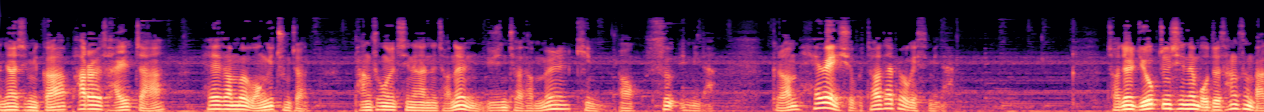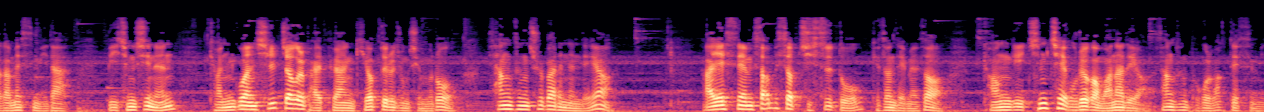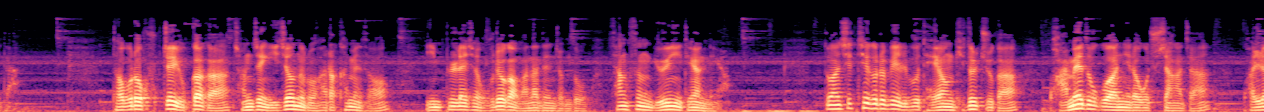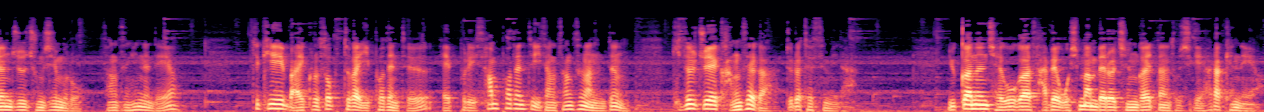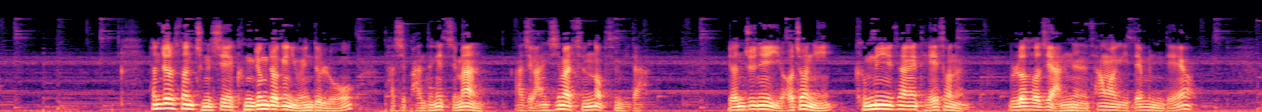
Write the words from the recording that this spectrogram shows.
안녕하십니까 8월 4일자 해외선물 원기충전 방송을 진행하는 저는 유진투자 선물 김억수입니다. 그럼 해외 이슈부터 살펴보겠습니다. 전일 뉴욕 증시는 모두 상승 마감했습니다. 미 증시는 견고한 실적을 발표한 기업들을 중심으로 상승 출발했는데요. ISM 서비스업 지수도 개선되면서 경기 침체 우려가 완화되어 상승폭을 확대했습니다. 더불어 국제 유가가 전쟁 이전으로 하락하면서 인플레이션 우려가 완화된 점도 상승 요인이 되었네요. 또한 시티그룹의 일부 대형 기술주가 과매도 구간이라고 주장하자 관련주 중심으로 상승했는데요. 특히 마이크로소프트가 2%, 애플이 3% 이상 상승하는 등 기술주의 강세가 뚜렷했습니다. 유가는 재고가 450만 배럴 증가했다는 소식에 하락했네요. 현재로선 증시의 긍정적인 요인들로 다시 반등했지만 아직 안심할 수는 없습니다. 연준이 여전히 금리 인상에 대해서는 물러서지 않는 상황이기 때문인데요.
